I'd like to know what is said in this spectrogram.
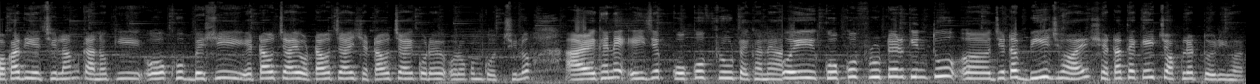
বকা দিয়েছিলাম, কেন কি ও খুব বেশি এটাও চাই ওটাও চাই সেটাও চাই করে ওরকম করছিল। আর এখানে এই যে কোকো ফ্রুট এখানে, ওই কোকো ফ্রুটের কিন্তু যেটা বীজ হয়, সেটা থেকেই চকলেট তৈরি হয়।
